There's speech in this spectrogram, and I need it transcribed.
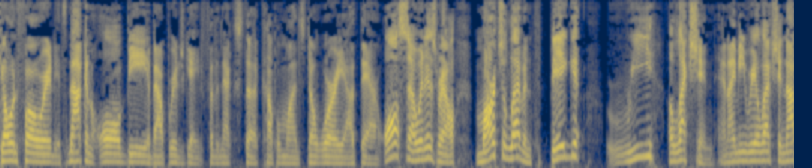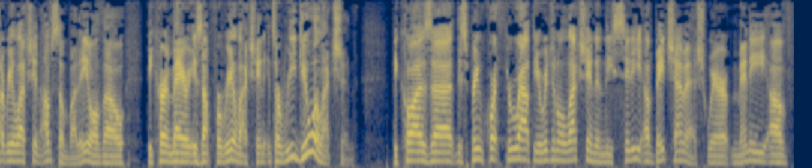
going forward. It's not going to all be about Bridgegate for the next uh, couple months. Don't worry out there. Also in Israel, March 11th, big re-election, and I mean re-election, not a re-election of somebody, although the current mayor is up for re-election. It's a redo election because uh, the Supreme Court threw out the original election in the city of Beit Shemesh, where many of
